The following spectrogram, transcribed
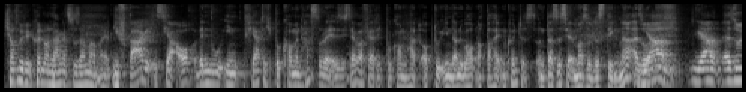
Ich hoffe, wir können noch lange zusammenarbeiten. Die Frage ist ja auch, wenn du ihn fertig bekommen hast oder er sich selber fertig bekommen hat, ob du ihn dann überhaupt noch behalten könntest. Und das ist ja immer so das Ding, ne? Also ja, ja, also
